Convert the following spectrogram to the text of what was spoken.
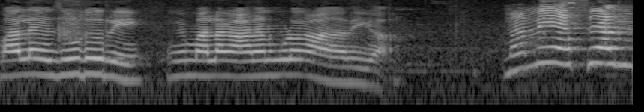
మళ్ళీ చూడుర్రి ఇంక మళ్ళీ కానని కూడా కానని ఇక మమ్మీ అసలు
